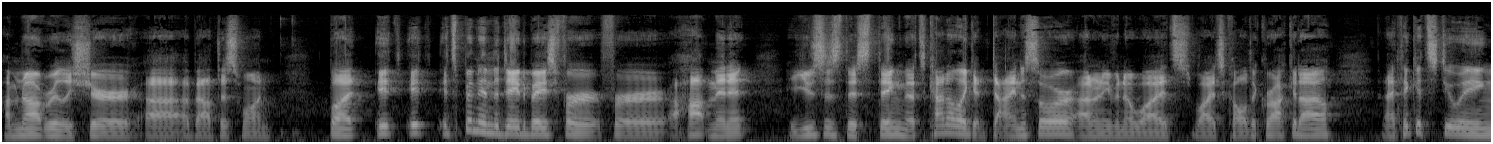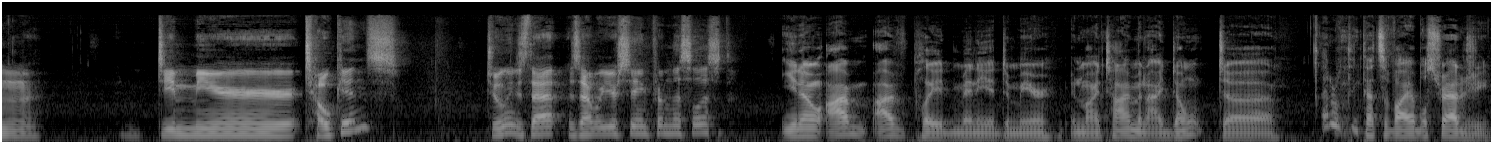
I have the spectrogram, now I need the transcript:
I'm not really sure uh, about this one, but it, it it's been in the database for for a hot minute. It uses this thing that's kind of like a dinosaur. I don't even know why it's why it's called a crocodile, and I think it's doing Dimir tokens Julian, is that is that what you're seeing from this list? You know, I'm I've played many a Dimir in my time, and I don't uh, I don't think that's a viable strategy,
